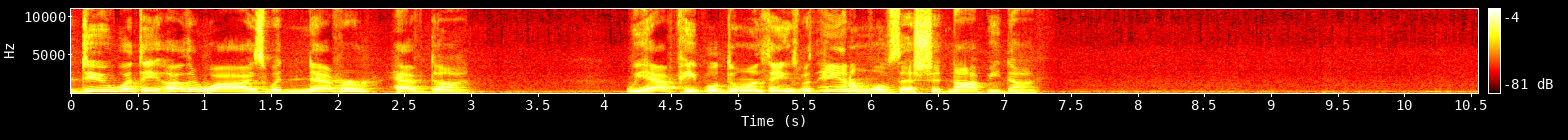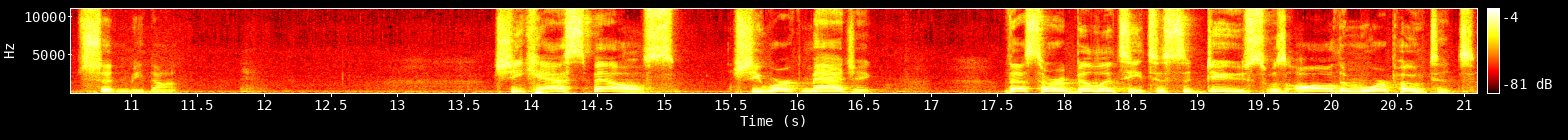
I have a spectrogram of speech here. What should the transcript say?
do what they otherwise would never have done. We have people doing things with animals that should not be done. Shouldn't be done. She cast spells. She worked magic. Thus, her ability to seduce was all the more potent.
